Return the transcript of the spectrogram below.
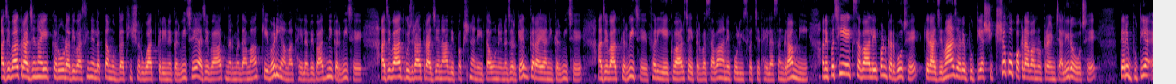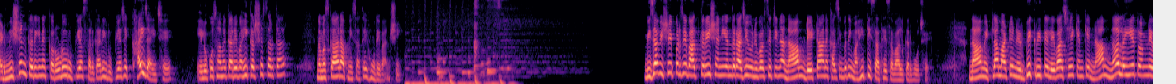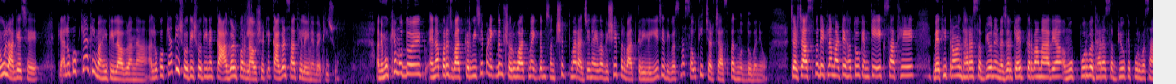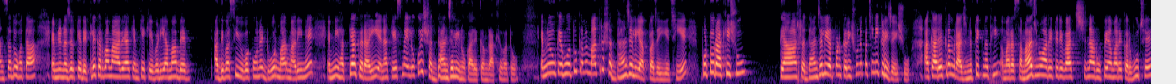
આજે વાત રાજ્યના એક કરોડ આદિવાસીને લગતા મુદ્દાથી શરૂઆત કરીને કરવી છે. આજે વાત નર્મદામાં કેવડિયામાં થયેલા વિવાદની કરવી છે. આજે વાત ગુજરાત રાજ્યના વિપક્ષના નેતાઓને નજરકેદ કરાયાની કરવી છે. આજે વાત કરવી છે ફરી એકવાર ચૈતર વસાવા અને પોલીસ વચ્ચે થયેલા સંગ્રામની. અને પછી એક સવાલ એ પણ કરવો છે કે રાજ્યમાં જ્યારે ભૂતિયા શિક્ષકો પકડાવાનો ટ્રેન્ડ ચાલી રહ્યો છે, ત્યારે ભૂતિયા એડમિશન કરીને કરોડો રૂપિયા સરકારી રૂપિયા જે ખાઈ જાય છે, એ લોકો સામે કાર્યવાહી કરશે સરકાર? નમસ્કાર, આપની સાથે હું દેવાંશી. બીજા વિષય પર જે વાત કરીશ, એની અંદર આજે યુનિવર્સિટીના નામ, ડેટા અને ખાસી બધી માહિતી સાથે સવાલ કરવો છે. નામ એટલા માટે નિર્ભીક રીતે લેવા છે, કેમ કે નામ ન લઈએ તો એમને એવું લાગે છે કે આ લોકો ક્યાંથી માહિતી લાવવાના, આ લોકો ક્યાંથી શોધી શોધીને કાગળ પર લાવશે, એટલે કાગળ સાથે લઈને બેઠી છું. અને મુખ્ય મુદ્દો એના પર જ વાત કરવી છે, પણ એકદમ શરૂઆતમાં, એકદમ સંક્ષિપ્તમાં રાજ્યના એવા વિષય પર વાત કરી લઈએ જે દિવસમાં સૌથી ચર્ચાસ્પદ મુદ્દો બન્યો. ચર્ચાસ્પદ એટલા માટે હતો કેમ કે એક સાથે બેથી ત્રણ ધારાસભ્યોને નજરકેદ કરવામાં આવ્યા. અમુક પૂર્વ ધારાસભ્યો કે પૂર્વ સાંસદો હતા, એમને નજરકેદ એટલે કરવામાં આવ્યા, કેમ કે કેવડિયામાં બે આદિવાસી યુવકોને ઢોર માર મારીને એમની હત્યા કરાઈ. એના કેસમાં એ લોકોએ શ્રદ્ધાંજલિનો કાર્યક્રમ રાખ્યો હતો. એમનું એવું કહેવું હતું કે અમે માત્ર શ્રદ્ધાંજલિ આપવા જઈએ છીએ. ફોટો રાખીશું ત્યાં શ્રદ્ધાંજલિ અર્પણ કરીશું ને પછી નીકળી જઈશું. આ કાર્યક્રમ રાજનીતિક નથી, અમારા સમાજનો આ રીતિ રિવાજના રૂપે અમારે કરવું છે.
